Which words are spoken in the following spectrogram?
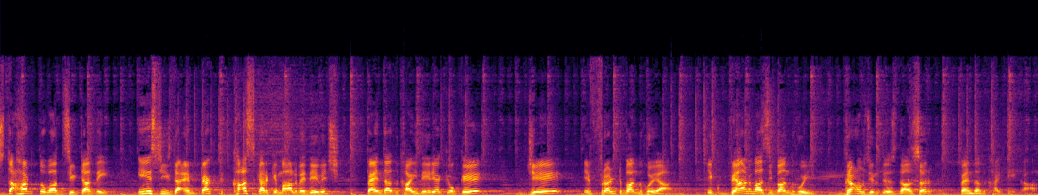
67 ਤੋਂ ਵੱਧ ਸੀਟਾਂ ਤੇ ਇਸ ਚੀਜ਼ ਦਾ ਇੰਪੈਕਟ ਖਾਸ ਕਰਕੇ ਮਾਲਵੇ ਦੇ ਵਿੱਚ ਪੈਂਦਾ ਦਿਖਾਈ ਦੇ ਰਿਹਾ ਕਿਉਂਕਿ ਜੇ ਇਹ ਫਰੰਟ ਬੰਦ ਹੋਇਆ ਇੱਕ ਬਿਆਨਬਾਜ਼ੀ ਬੰਦ ਹੋਈ। ਗਰਾਊਂਡ ਜ਼ੀਰੋ ਤੇ ਇਸ ਦਾ ਅਸਰ ਪੈਂਦਾ ਦਿਖਾਈ ਦੇਗਾ।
